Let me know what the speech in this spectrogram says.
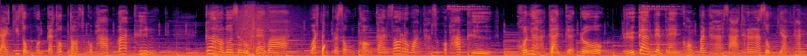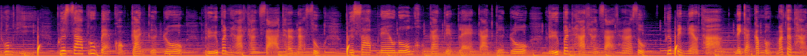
จัยที่ส่งผลกระทบต่อสุขภาพมากขึ้น กล่าวโดยสรุปได้ว่า วัตถุประสงค์ของการเฝ้าระวังทางสุขภาพคือ ค้นหาการเกิดโรค หรือการเปลี่ยนแปลงของปัญหาสาธารณสุขอย่างทันท่วงที เพื่อทราบรูปแบบของการเกิดโรค หรือปัญหาทางสาธารณสุข เพื่อทราบแนวโน้มของการเปลี่ยนแปลงการเกิดโรค หรือปัญหาทางสาธารณสุข เพื่อเป็นแนวทางในการกำหนดมาตรฐาน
